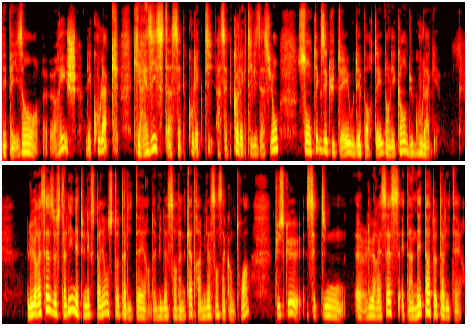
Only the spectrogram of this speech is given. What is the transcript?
Les paysans euh, riches, les koulaks, qui résistent à cette, à cette collectivisation, sont exécutés ou déportés dans les camps du goulag. L'URSS de Staline est une expérience totalitaire de 1924 à 1953, puisque euh, l'URSS est un État totalitaire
